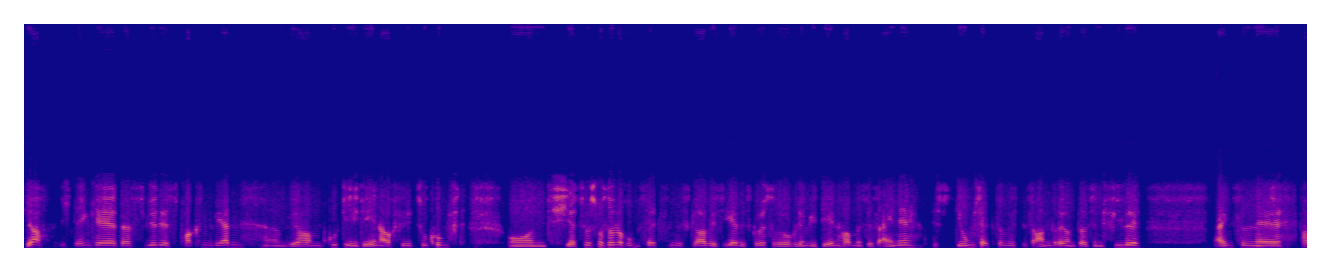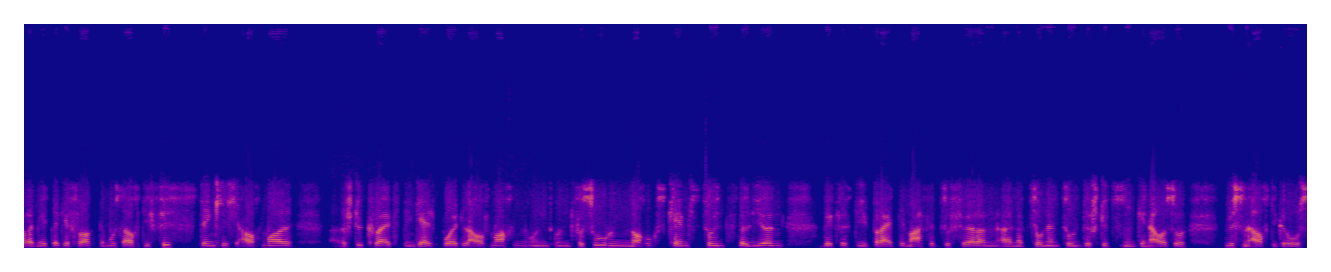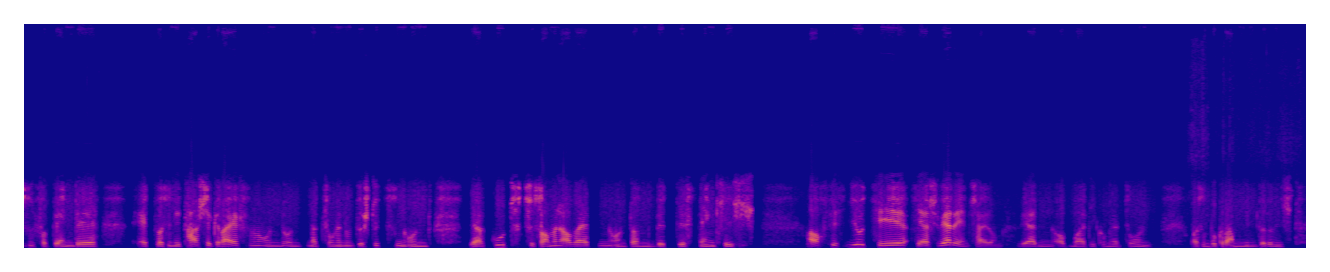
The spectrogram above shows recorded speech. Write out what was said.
ja, ich denke, dass wir das packen werden. Äh, wir haben gute Ideen auch für die Zukunft. Und jetzt müssen wir es nur noch umsetzen. Das glaube ich ist eher das größere Problem. Ideen haben ist das eine, ist die Umsetzung ist das andere. Und da sind viele einzelne Parameter gefragt. Da muss auch die FIS, denke ich, auch mal ein Stück weit den Geldbeutel aufmachen und, und versuchen, Nachwuchscamps zu installieren, wirklich die breite Masse zu fördern, äh, Nationen zu unterstützen. Und genauso müssen auch die großen Verbände etwas in die Tasche greifen und, und Nationen unterstützen und ja, gut zusammenarbeiten. Und dann wird das, denke ich, auch fürs IOC sehr schwere Entscheidung werden, ob man die Kombination aus dem Programm nimmt oder nicht.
